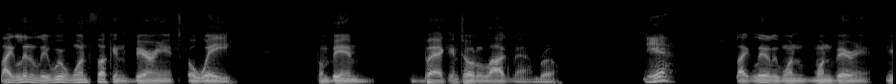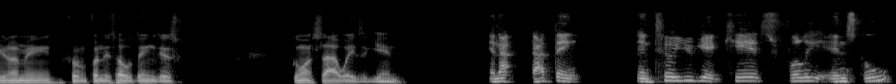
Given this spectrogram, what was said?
Like literally, we're one fucking variant away from being back in total lockdown, bro. Yeah. Like literally one one variant, you know what I mean? From from this whole thing just going sideways again. And I, I think until you get kids fully in school,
